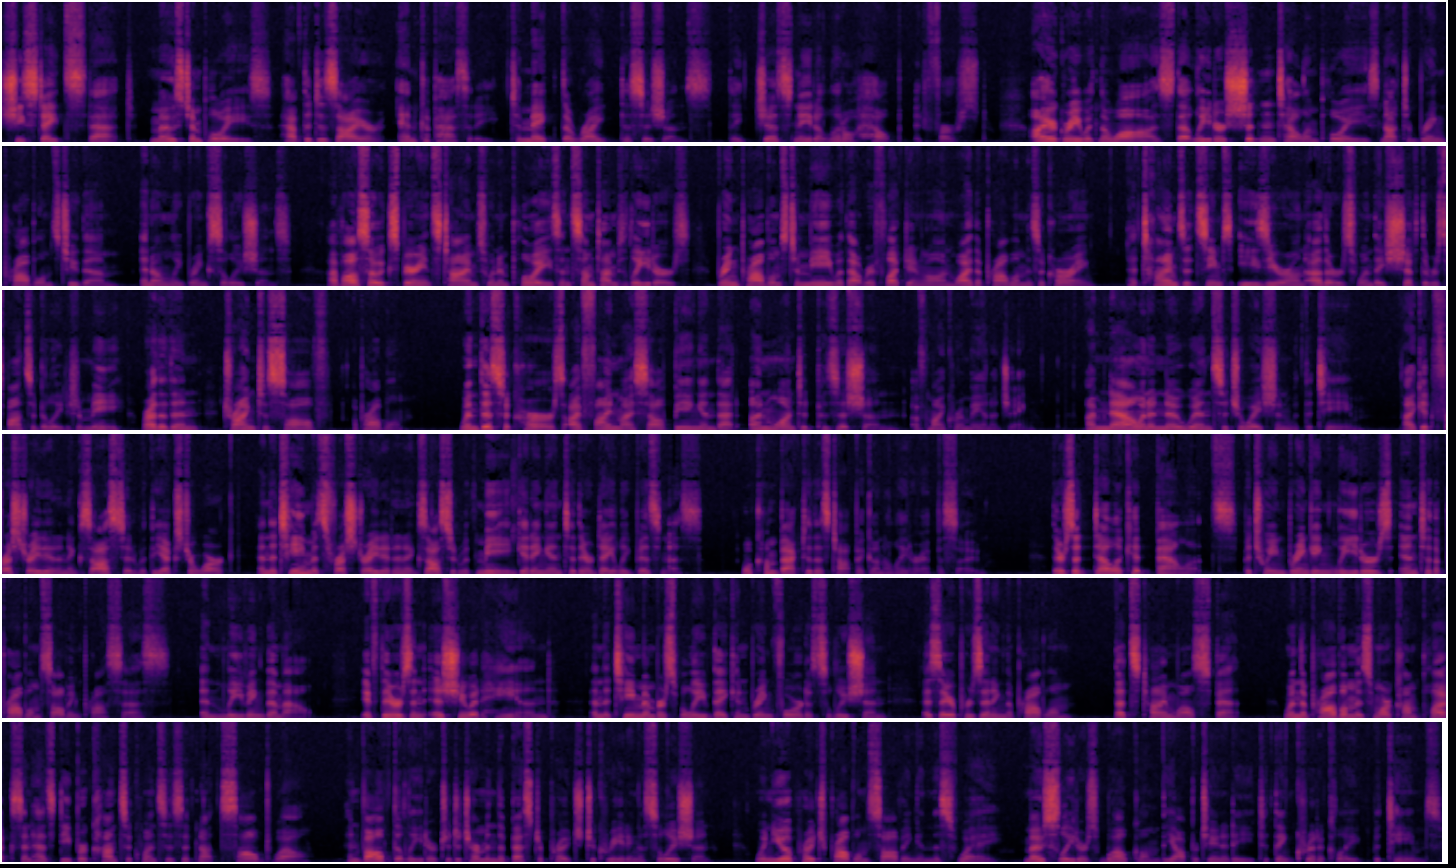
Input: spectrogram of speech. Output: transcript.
She states that most employees have the desire and capacity to make the right decisions. They just need a little help at first. I agree with Nawaz that leaders shouldn't tell employees not to bring problems to them and only bring solutions. I've also experienced times when employees and sometimes leaders bring problems to me without reflecting on why the problem is occurring. At times, it seems easier on others when they shift the responsibility to me rather than trying to solve a problem. When this occurs, I find myself being in that unwanted position of micromanaging. I'm now in a no win situation with the team. I get frustrated and exhausted with the extra work, and the team is frustrated and exhausted with me getting into their daily business. We'll come back to this topic on a later episode. There's a delicate balance between bringing leaders into the problem solving process and leaving them out. If there's an issue at hand and the team members believe they can bring forward a solution as they are presenting the problem, that's time well spent. When the problem is more complex and has deeper consequences if not solved well, involve the leader to determine the best approach to creating a solution. When you approach problem solving in this way, most leaders welcome the opportunity to think critically with teams.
